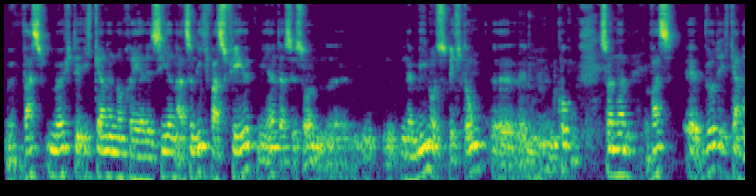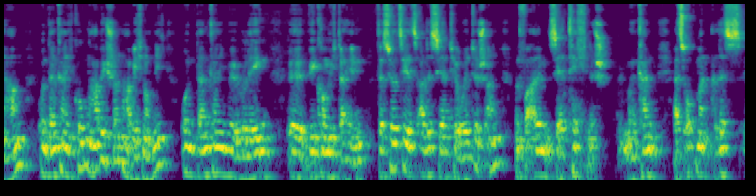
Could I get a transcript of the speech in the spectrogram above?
Was möchte ich gerne noch realisieren? Also nicht, was fehlt mir, das ist so ein, äh, eine Minusrichtung äh, im Gucken, sondern was äh, würde ich gerne haben. Und dann kann ich gucken, habe ich schon, habe ich noch nicht. Und dann kann ich mir überlegen, äh, wie komme ich dahin. Das hört sich jetzt alles sehr theoretisch an und vor allem sehr technisch. Man kann, als ob man alles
